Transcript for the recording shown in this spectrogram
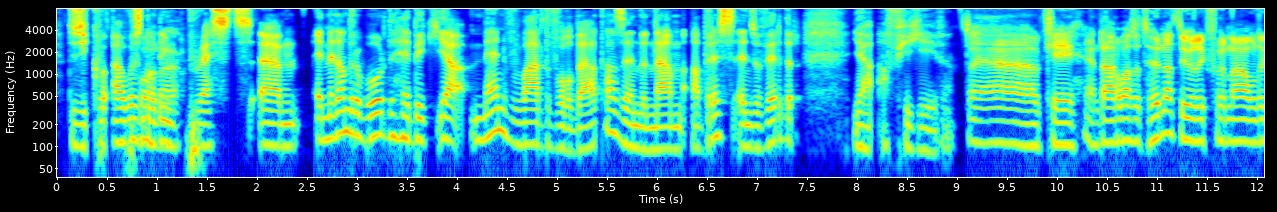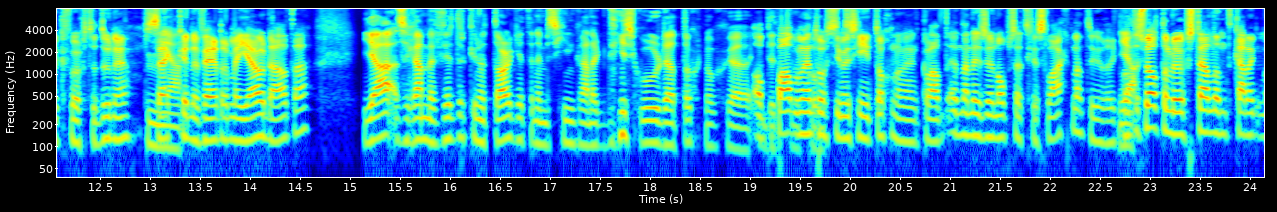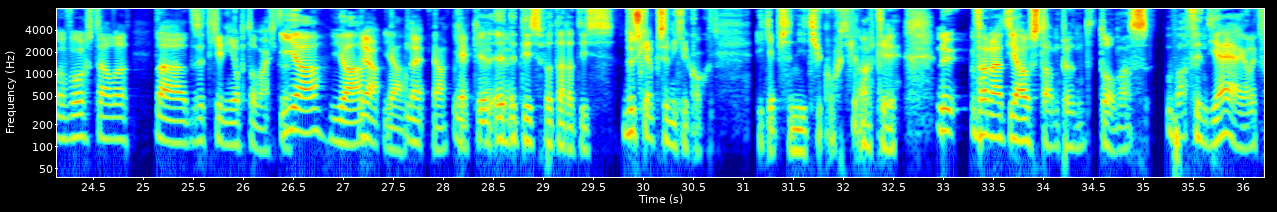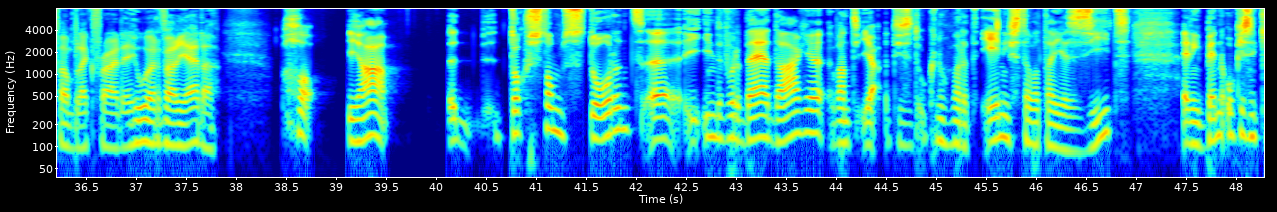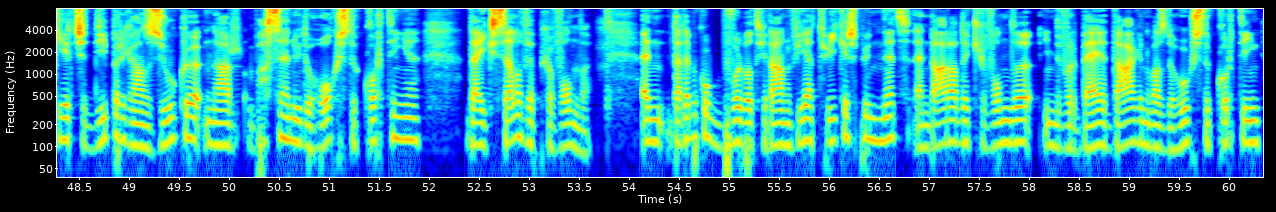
Dus ik I was not impressed. Ehm, en met andere woorden heb ik ja, mijn waardevolle data, zijn de naam, adres en zo verder, ja, afgegeven. Ja, oké. En daar was het hun natuurlijk voornamelijk voor te doen. Hè. Zij Ja. kunnen verder met jouw data. Ja, ze gaan me verder kunnen targeten en misschien ga ik die schoen dat toch nog in Op een bepaald moment wordt je misschien toch nog een klant. En dan is hun opzet geslaagd natuurlijk. Maar Ja. het is wel teleurstellend, kan ik me voorstellen. Daar zit je niet op te wachten. Ja, ja, Ja, ja. nee. ja. Kijk, Nee, nee, eh, het is wat dat het is. Dus je hebt ze niet gekocht. Ik heb ze niet gekocht. Oké. Nu, vanuit jouw standpunt, Thomas. Wat vind jij eigenlijk van Black Friday? Hoe ervaar jij dat? Goh, ja, toch soms storend eh, in de voorbije dagen. Want ja, het is ook nog maar het enigste wat dat je ziet. En ik ben ook eens een keertje dieper gaan zoeken naar wat zijn nu de hoogste kortingen dat ik zelf heb gevonden. En dat heb ik ook bijvoorbeeld gedaan via tweakers.net. En daar had ik gevonden, in de voorbije dagen was de hoogste korting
